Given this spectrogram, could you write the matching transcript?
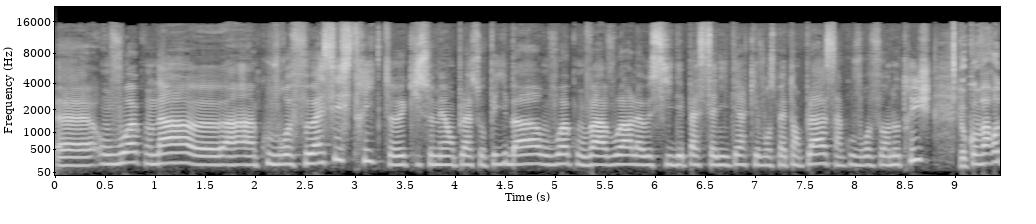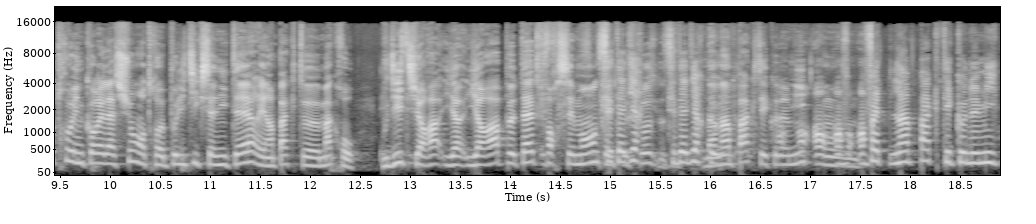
Euh, on voit qu'on a euh, un couvre-feu assez strict euh, qui se met en place aux Pays-Bas. On voit qu'on va avoir là aussi des passes sanitaires qui vont se mettre en place, un couvre-feu en Autriche. Donc on va retrouver une corrélation entre politique sanitaire et impact macro. Vous dites qu'il y aura, il y aura peut-être forcément quelque chose d'un impact économique. En, fait, l'impact économique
